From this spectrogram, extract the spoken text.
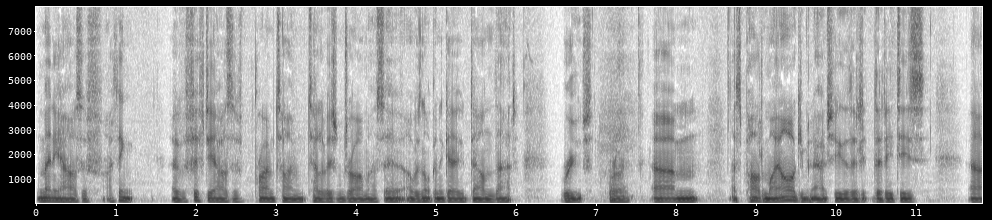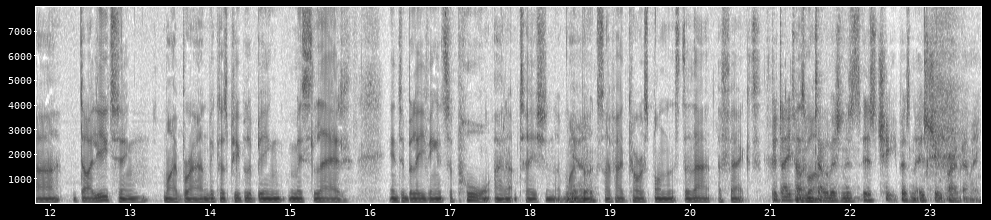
many hours of, I think, over 50 hours of primetime television drama, so I was not going to go down that route. Right. Um, that's part of my argument, actually, that it, that it is uh, diluting my brand because people are being misled into believing it's a poor adaptation of my Yeah. books. I've had correspondence to that effect. Good daytime well. television is, is cheap, isn't it? It's cheap programming.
